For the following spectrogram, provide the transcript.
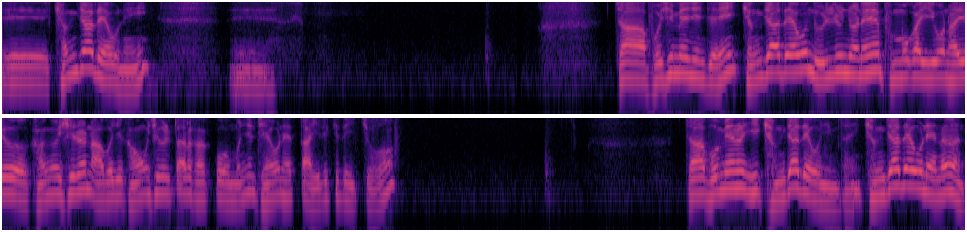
에, 경자대운이 에, 자 보시면 이제 경자대운 을류년에 부모가 이혼하여 강효실은 아버지 강홍식을 따라갔고 어머니는 재혼했다 이렇게 돼 있죠. 자 보면은 이 경자대운입니다. 이 경자대운에는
